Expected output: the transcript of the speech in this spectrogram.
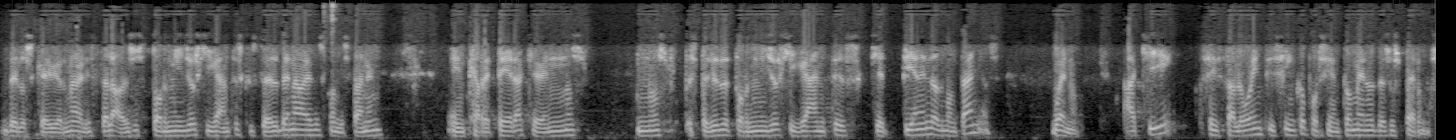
de los que debieron haber instalado. Esos tornillos gigantes que ustedes ven a veces cuando están en, en carretera, que ven unos, unos especies de tornillos gigantes que tienen las montañas. Bueno, aquí se instaló 25% menos de esos pernos.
